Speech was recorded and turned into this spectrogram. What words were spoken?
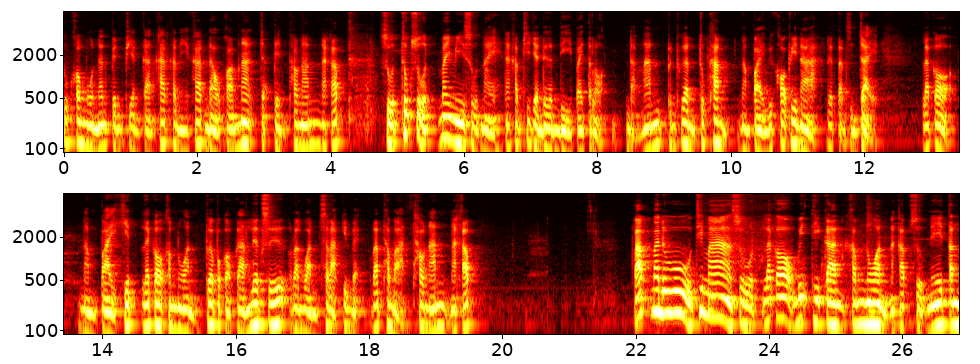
ทุก ๆ ข้อมูลนั้นเป็นเพียงการคาดคะเนคาดเดาความน่าจะเป็นเท่านั้นนะครับ สูตรทุกสูตรไม่มีสูตรไหนนะครับ ที่จะเดินดีไปตลอด ดังนั้นเพื่อนๆทุกท่านนำไปวิเคราะห์พิจารณาเลือกตัดสินใจ แล้วก็นำไปคิดและก็คำนวณเพื่อประกอบการเลือกซื้อรางวัลสลากกินแบ่งรัฐบาลเท่านั้นนะครับ ครับมาดูที่มาสูตรแล้วก็วิธีการคำนวณนะครับ สูตรนี้ตั้ง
